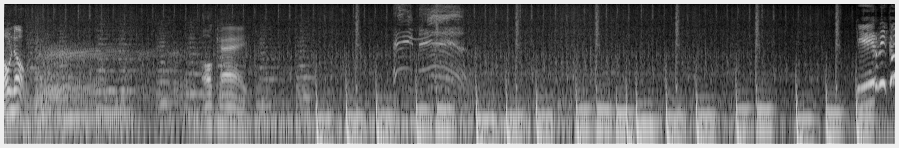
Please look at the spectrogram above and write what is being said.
Oh no! Okay. Hey man! Here we go!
